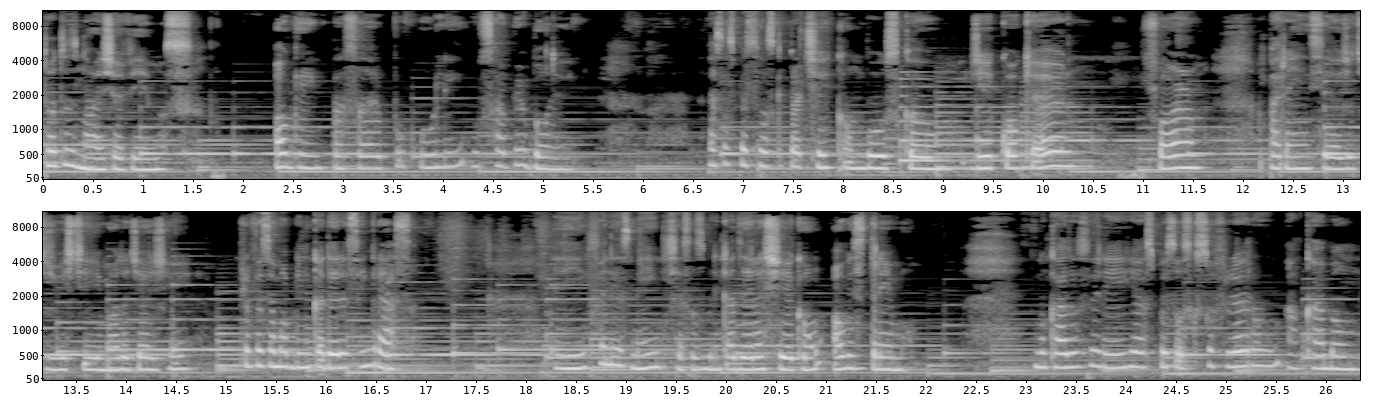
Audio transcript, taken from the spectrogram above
Todos nós já vimos alguém passar por bullying ou cyberbullying. Essas pessoas que praticam buscam de qualquer forma, aparência, jeito de vestir, modo de agir, para fazer uma brincadeira sem graça. E infelizmente essas brincadeiras chegam ao extremo. No caso seria as pessoas que sofreram acabam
